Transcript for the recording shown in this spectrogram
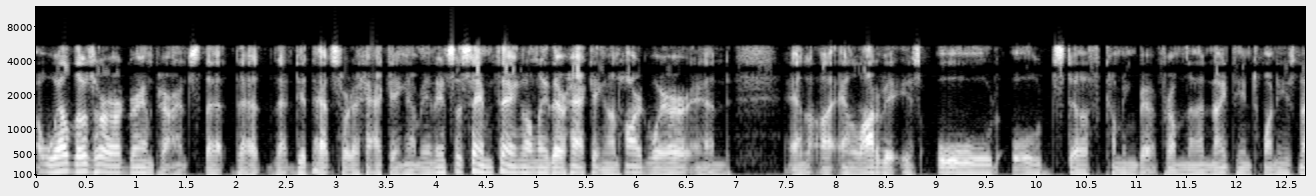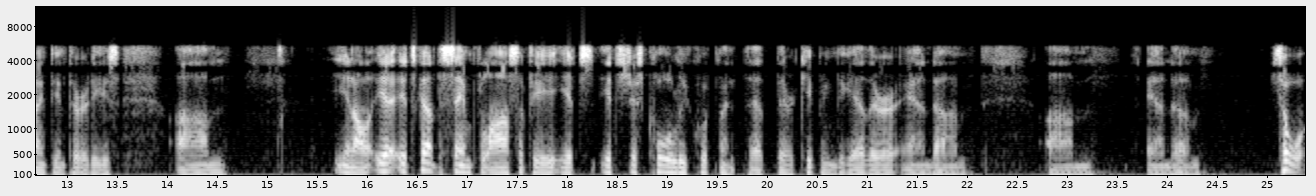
Well, those are our grandparents that, that, that did that sort of hacking. I mean, it's the same thing, only they're hacking on hardware and and uh, and a lot of it is old old stuff coming back from the 1920s 1930s um, you know it, has got the same philosophy it's it's just cool equipment that they're keeping together and um, um, and um, so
